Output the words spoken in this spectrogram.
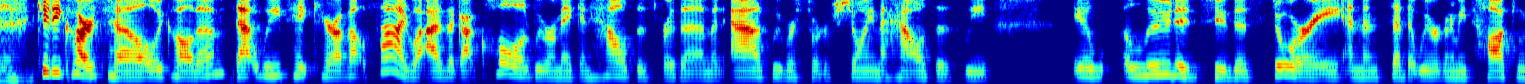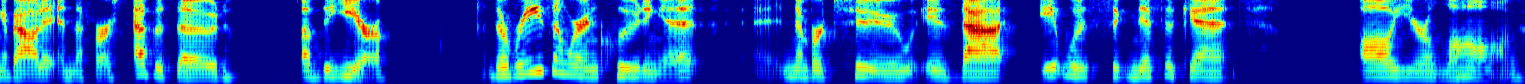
kitty cartel we call them that we take care of outside. Well as it got cold we were making houses for them. And as we were sort of showing the houses we il- alluded to this story and then said that we were going to be talking about it in the first episode of the year. The reason we're including it Eh, number two is that it was significant all year long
